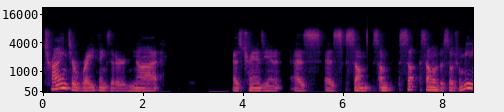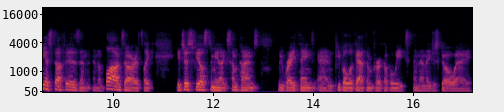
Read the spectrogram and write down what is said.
trying to write things that are not as transient as as some some some some of the social media stuff is and and the blogs are. It's like it just feels to me like sometimes we write things and people look at them for a couple weeks and then they just go away.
